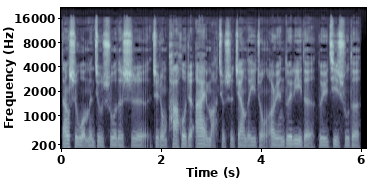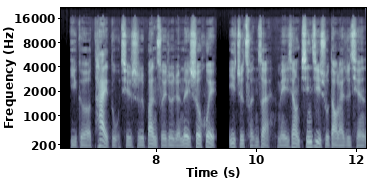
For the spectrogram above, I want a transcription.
当时我们就说的是这种怕或者爱嘛，就是这样的一种二元对立的对于技术的一个态度，其实是伴随着人类社会一直存在，每一项新技术到来之前。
